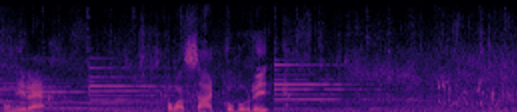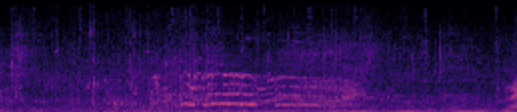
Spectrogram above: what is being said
ตรงนี้แหละ ประวัติศาสตร์โกโบริไหน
